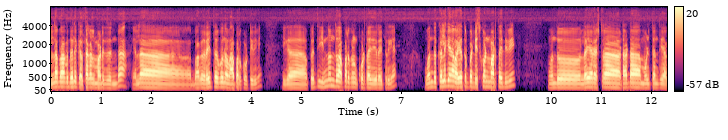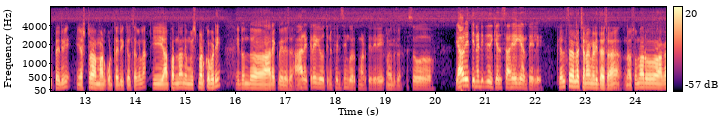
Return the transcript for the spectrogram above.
ಎಲ್ಲ ಭಾಗದಲ್ಲಿ ಕೆಲಸಗಳು ಮಾಡಿದ್ರಿಂದ ಎಲ್ಲ ಭಾಗದ ರೈತರಿಗೂ ನಾವು ಆಫರ್ ಕೊಟ್ಟಿದ್ದೀವಿ ಈಗ ಪ್ರತಿ ಇನ್ನೊಂದು ಆಫರ್ಗಳನ್ನು ಕೊಡ್ತಾ ಇದೀವಿ ರೈತರಿಗೆ. ಒಂದು ಕಲ್ಲಿಗೆ ನಾವು ಐವತ್ತು ರೂಪಾಯಿ ಡಿಸ್ಕೌಂಟ್ ಮಾಡ್ತಾ ಇದ್ದೀವಿ. ಒಂದು ಲೇಯರ್ ಎಕ್ಸ್ಟ್ರಾ ಟಾಟಾ ಮುಳ್ತಂತಿ ಹಾಕ್ತಾ ಇದ್ವಿ ಎಕ್ಸ್ಟ್ರಾ ಮಾಡ್ಕೊಡ್ತಾ ಇದೀವಿ ಕೆಲಸಗಳ ಈ ಆಫರ್ನ ನೀವು ಮಿಸ್ ಮಾಡ್ಕೋಬೇಡಿ. ಇದೊಂದು ಆರು ಎಕರೆ ಇದೆ ಸರ್. ಆರು ಎಕರೆಗೆ ಇವತ್ತಿನ ಫೆನ್ಸಿಂಗ್ ವರ್ಕ್ ಮಾಡ್ತಿದ್ದೀರಿ. ಹೌದು ಸರ್. ಸೊ ಯಾವ ರೀತಿ ನಡೀತಿದೆ ಕೆಲಸ ಹೇಗೆ ಅಂತ ಇಲ್ಲಿ ಕೆಲಸ ಎಲ್ಲ ಚೆನ್ನಾಗಿ ನಡೀತಾ ಇದೆ ಸರ್. ನಾವು ಸುಮಾರು ಆಗ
